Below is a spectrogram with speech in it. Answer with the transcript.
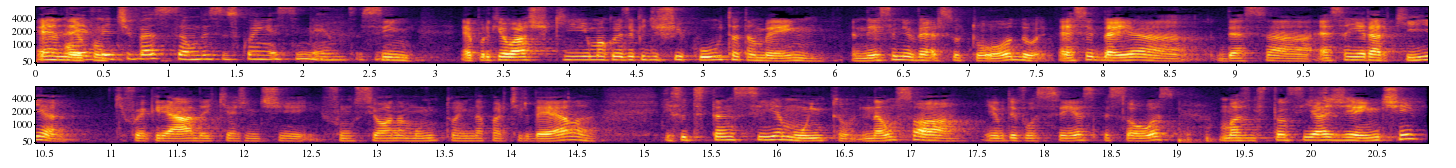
É, A né? con- efetivação desses conhecimentos. Sim. É porque eu acho que uma coisa que dificulta também nesse universo todo essa ideia dessa essa hierarquia que foi criada e que a gente funciona muito ainda a partir dela. Isso distancia muito, não só eu de você, as pessoas, mas distancia a gente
